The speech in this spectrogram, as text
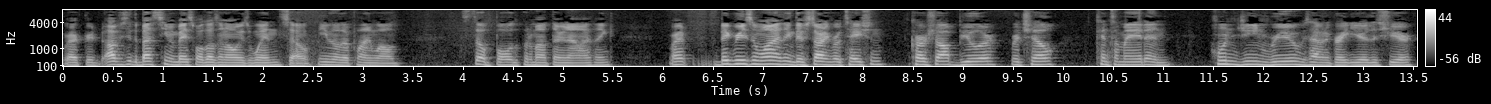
record. Obviously, the best team in baseball doesn't always win, so even though they're playing well, it's still bold to put them out there now. I think. Right, big reason why I think they're starting rotation: Kershaw, Buehler, Rich Hill, Kenta Maeda, and Hyun-jin Ryu, who's having a great year this year.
